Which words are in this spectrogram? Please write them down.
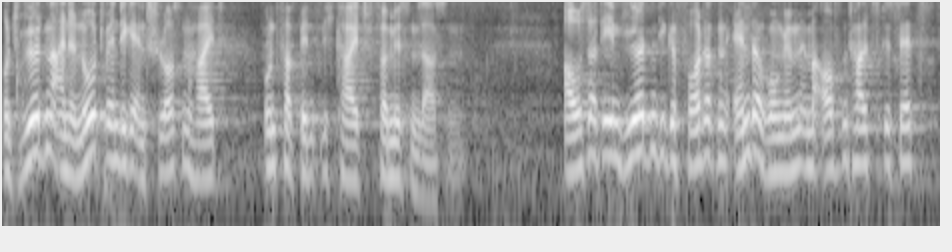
und würden eine notwendige Entschlossenheit und Verbindlichkeit vermissen lassen. Außerdem würden die geforderten Änderungen im Aufenthaltsgesetz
